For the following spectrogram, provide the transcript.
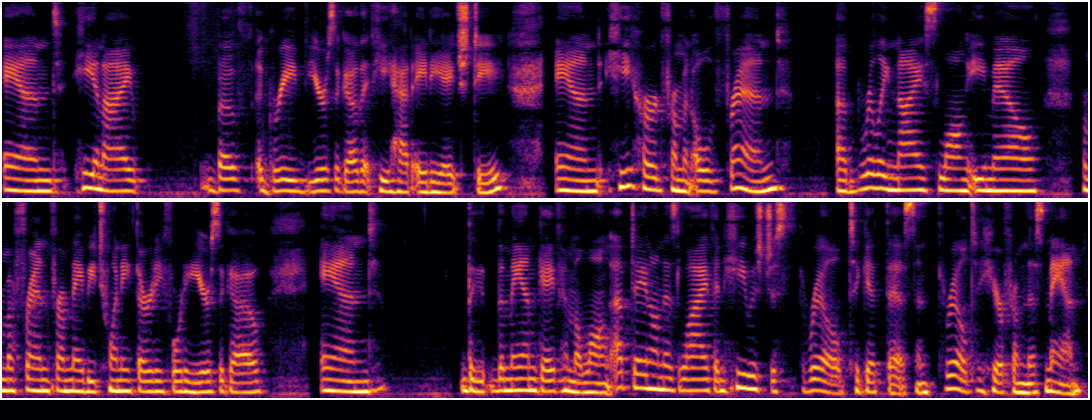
And he and I both agreed years ago that he had ADHD. And he heard from an old friend a really nice long email from a friend from maybe 20, 30, 40 years ago. And the, the man gave him a long update on his life, and he was just thrilled to get this and thrilled to hear from this man.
